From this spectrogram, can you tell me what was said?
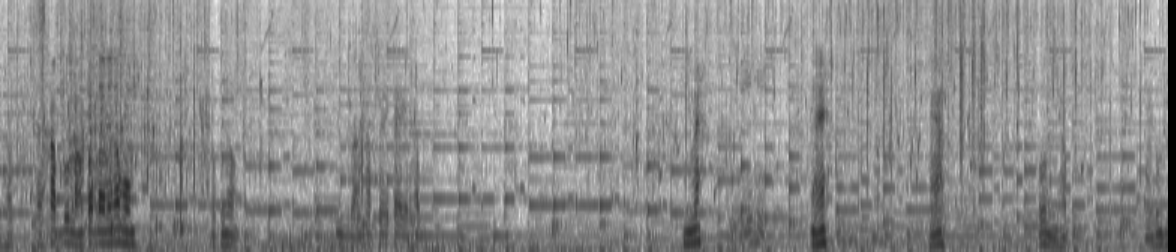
ะครับใช่ครับรุ่นหลังต่อไปเลยครับผม ครับพี่น้องอีกหลังครับใกล้ๆกันครับ มีไหมนี่ไหนไหนโอ้นี่ครับเดี๋ยวต้องเท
